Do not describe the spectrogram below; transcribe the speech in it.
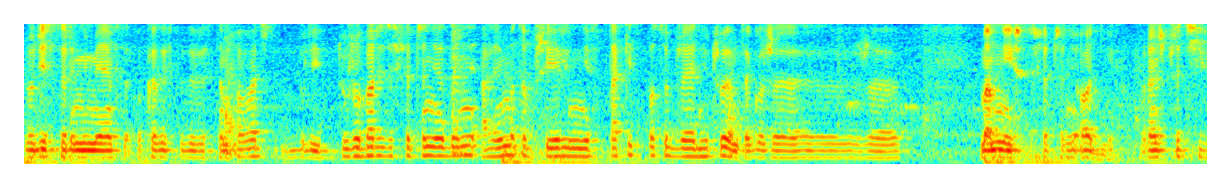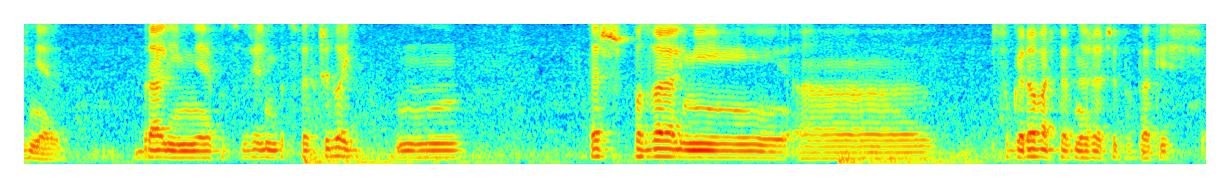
ludzie, z którymi miałem okazję wtedy występować, byli dużo bardziej doświadczeni ode mnie, ale mimo to przyjęli mnie w taki sposób, że ja nie czułem tego, że, że mam mniejsze doświadczenie od nich. Wręcz przeciwnie. Brali mnie, wzięli mnie pod swoje skrzydła i mm, też pozwalali mi e, sugerować pewne rzeczy, jakieś e,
